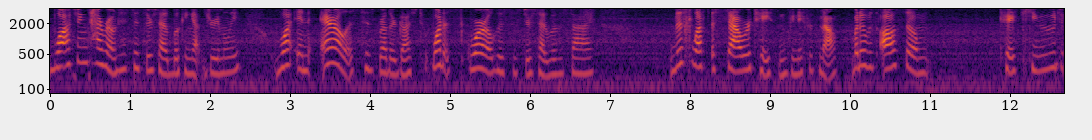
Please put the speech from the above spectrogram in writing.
watching Tyrone, his sister said, looking up dreamily. What an airlist, his brother gushed. What a squirrel, his sister said with a sigh. This left a sour taste in Phoenix's mouth, but it was also piqued,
